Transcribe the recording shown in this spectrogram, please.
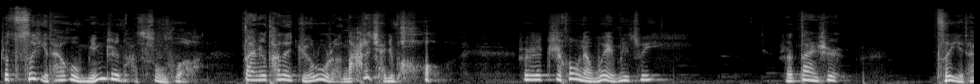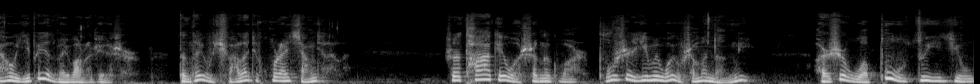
说慈禧太后明知哪次送错了，但是她在绝路上拿着钱就跑。说是之后呢，我也没追。说但是，慈禧太后一辈子没忘了这个事儿。等她有权了，就忽然想起来了。说她给我升个官不是因为我有什么能力，而是我不追究。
